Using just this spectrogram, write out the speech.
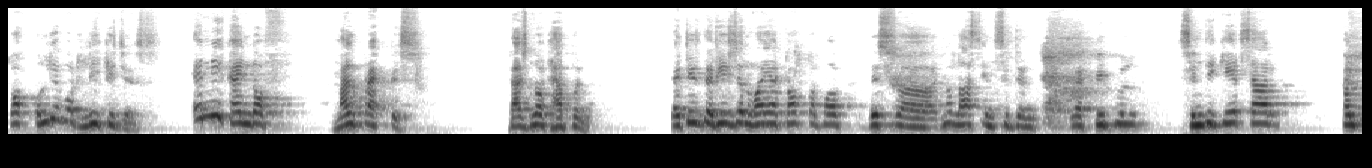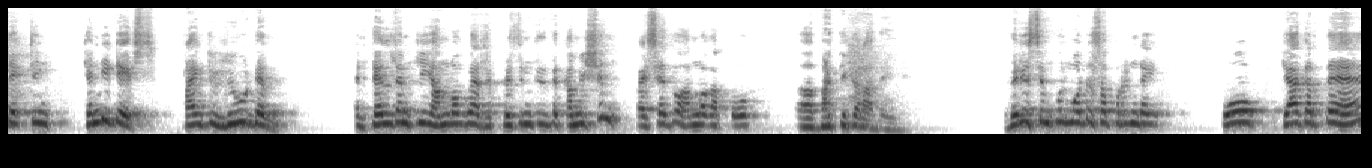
talk only about leakages. Any kind of malpractice does not happen. That is the reason why I talked about this uh, you know, last incident where people, syndicates are contacting candidates, trying to lure them and tell them कि लोग are representing the commission, पैसे दो हम लोग आपको uh, भर्ती करा देंगे वेरी सिंपल मोडस ऑपरेंडाई वो क्या करते हैं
